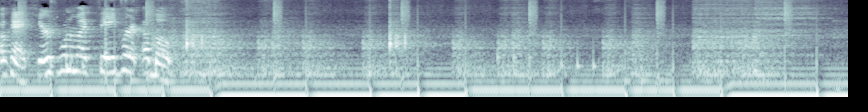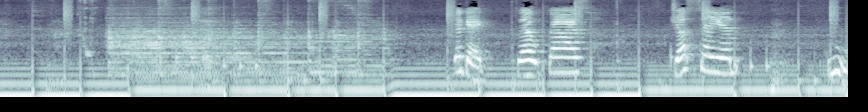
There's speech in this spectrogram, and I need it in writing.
Okay, here's one of my favorite emotes. So guys, just saying. Ooh,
